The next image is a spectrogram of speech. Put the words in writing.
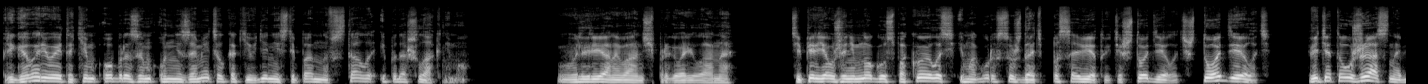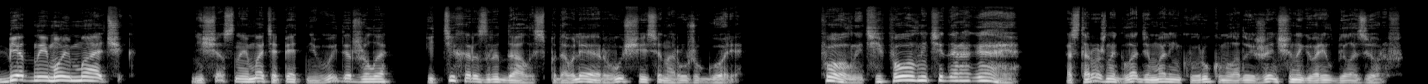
Приговаривая таким образом, он не заметил, как Евгения Степановна встала и подошла к нему. «Валериан Иванович», — проговорила она, — «теперь я уже немного успокоилась и могу рассуждать. Посоветуйте, что делать, что делать? Ведь это ужасно, бедный мой мальчик!» Несчастная мать опять не выдержала и тихо разрыдалась, подавляя рвущееся наружу горе. «Полните, полните, дорогая!» Осторожно гладя маленькую руку молодой женщины, говорил Белозеров.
